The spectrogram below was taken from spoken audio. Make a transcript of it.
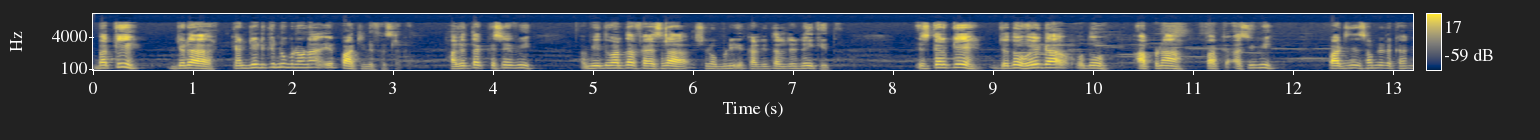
ਬਾਕੀ ਜਿਹੜਾ ਕੈਂਡੀਡੇਟ ਕਿਹਨੂੰ ਬਣਾਉਣਾ, ਇਹ ਪਾਰਟੀ ਨੇ ਫੈਸਲਾ ਕਰਨਾ। ਹਾਲੇ ਤੱਕ ਕਿਸੇ ਵੀ ਉਮੀਦਵਾਰ ਦਾ ਫੈਸਲਾ ਸ਼੍ਰੋਮਣੀ ਅਕਾਲੀ ਦਲ ਨੇ ਨਹੀਂ ਕੀਤਾ। ਇਸ ਕਰਕੇ ਜਦੋਂ ਹੋਏਗਾ ਉਦੋਂ ਆਪਣਾ ਪੱਖ ਅਸੀਂ ਵੀ ਪਾਰਟੀ ਦੇ ਸਾਹਮਣੇ ਰੱਖਾਂਗੇ।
